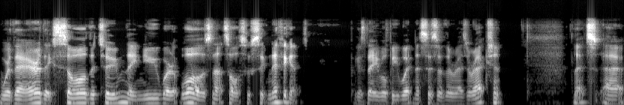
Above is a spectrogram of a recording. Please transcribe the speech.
were there, they saw the tomb, they knew where it was. That's also significant because they will be witnesses of the resurrection. Let's uh,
